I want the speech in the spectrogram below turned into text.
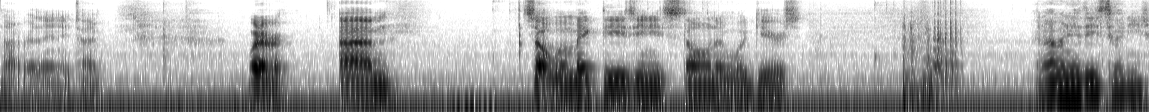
not really any time. Whatever. Um, so we'll make these. You need stone and wood gears. And how many of these do I need?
